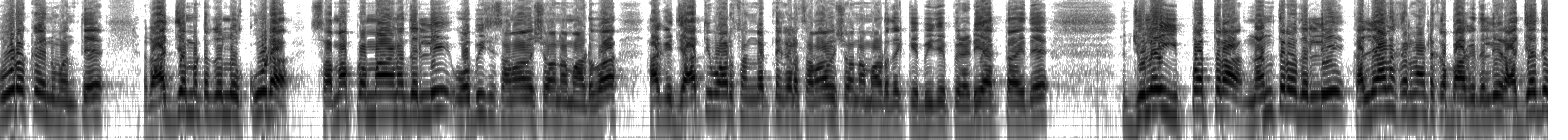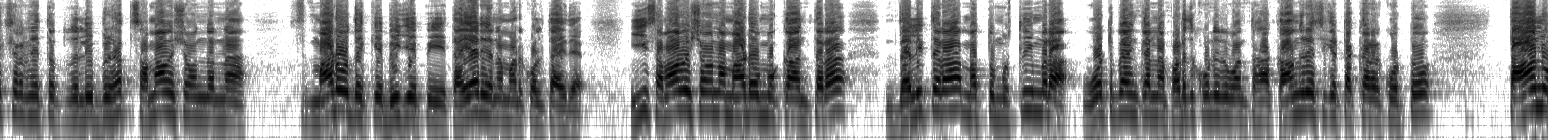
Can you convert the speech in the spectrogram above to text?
ಪೂರಕ ಎನ್ನುವಂತೆ ರಾಜ್ಯ ಮಟ್ಟದಲ್ಲೂ ಕೂಡ ಸಮ ಪ್ರಮಾಣದಲ್ಲಿ ಒ ಬಿ ಸಿ ಸಮಾವೇಶವನ್ನು ಮಾಡುವ, ಹಾಗೆ ಜಾತಿವಾರು ಸಂಘಟನೆಗಳ ಸಮಾವೇಶವನ್ನು ಮಾಡೋದಕ್ಕೆ ಬಿಜೆಪಿ ರೆಡಿ ಆಗ್ತಾ ಇದೆ. ಜುಲೈ ಇಪ್ಪತ್ತರ ನಂತರದಲ್ಲಿ ಕಲ್ಯಾಣ ಕರ್ನಾಟಕ ಭಾಗದಲ್ಲಿ ರಾಜ್ಯಾಧ್ಯಕ್ಷರ ನೇತೃತ್ವದಲ್ಲಿ ಬೃಹತ್ ಸಮಾವೇಶವೊಂದನ್ನು ಮಾಡೋದಕ್ಕೆ ಪಿ ತಯಾರಿಯನ್ನು ಮಾಡಿಕೊಳ್ತಾ ಇದೆ. ಈ ಸಮಾವೇಶವನ್ನು ಮಾಡುವ ಮುಖಾಂತರ ದಲಿತರ ಮತ್ತು ಮುಸ್ಲಿಮರ ವೋಟ್ ಬ್ಯಾಂಕನ್ನು ಪಡೆದುಕೊಂಡಿರುವಂತಹ ಕಾಂಗ್ರೆಸ್ಗೆ ಟಕ್ಕರ ಕೊಟ್ಟು ತಾನು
